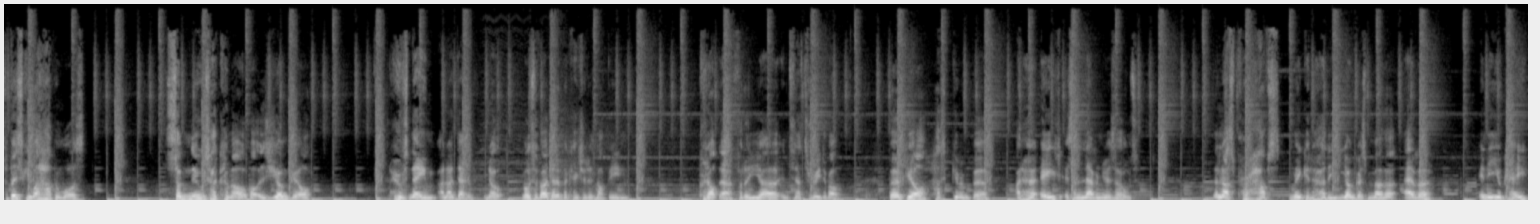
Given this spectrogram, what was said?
so basically, what happened was some news had come out about this young girl whose name and identi- you know most of her identification has not been put out there for the uh, internet to read about. But a girl has given birth, and her age is 11 years old. And that's perhaps making her the youngest mother ever in the UK.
